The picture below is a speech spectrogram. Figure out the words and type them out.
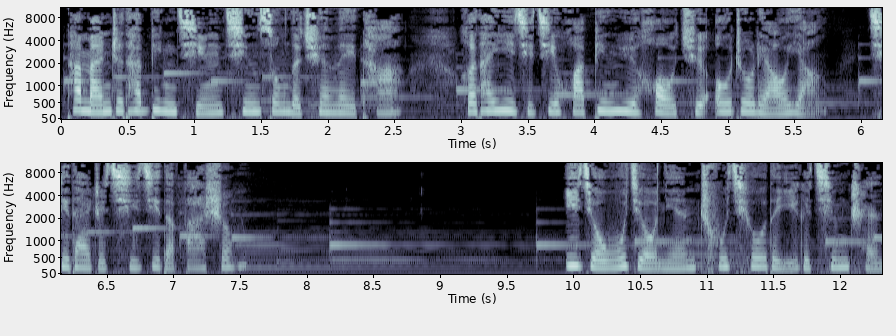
他瞒着他病情，轻松的劝慰他，和他一起计划病愈后去欧洲疗养，期待着奇迹的发生。一九五九年初秋的一个清晨，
